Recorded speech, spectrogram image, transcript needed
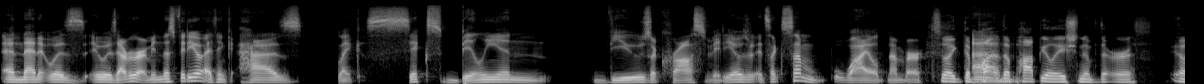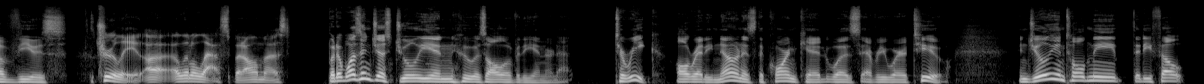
and then it was it was everywhere i mean this video i think has like 6 billion views across videos it's like some wild number So like the po- the Um, population of the earth of views. Truly uh, a little less but almost But it wasn't just Julian who was all over the internet. Tariq, already known as the Corn Kid, was everywhere too. And Julian told me that he felt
